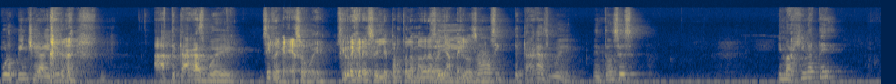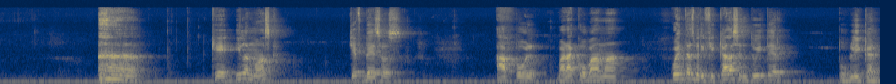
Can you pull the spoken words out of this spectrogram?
puro pinche aire, ah, te cagas, güey. Sí regreso, güey. Sí regreso y le parto la madre a Doña Pelos, güey. No, sí, te cagas, güey. Entonces, imagínate que Elon Musk, Jeff Bezos, Apple, Barack Obama, cuentas verificadas en Twitter publican.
